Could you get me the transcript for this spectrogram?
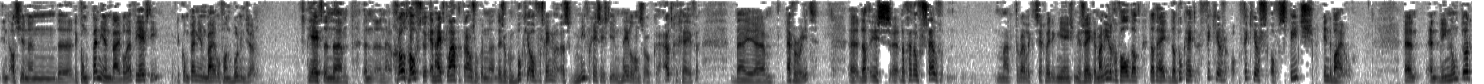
In, als je een, de, de Companion Bijbel hebt, wie heeft die? De Companion Bijbel van Bullinger. Die heeft een, ehm, een, een, groot hoofdstuk. En hij heeft later trouwens ook een. Er is ook een boekje over verschenen. Als ik me niet vergis, is die in het Nederlands ook eh, uitgegeven. Bij uh, dat, is, dat gaat over stijl. Maar terwijl ik het zeg, weet ik niet eens meer zeker. Maar in ieder geval, dat, dat, dat boek heet Figure, Figures of Speech in the Bible. En, en die noemt er,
